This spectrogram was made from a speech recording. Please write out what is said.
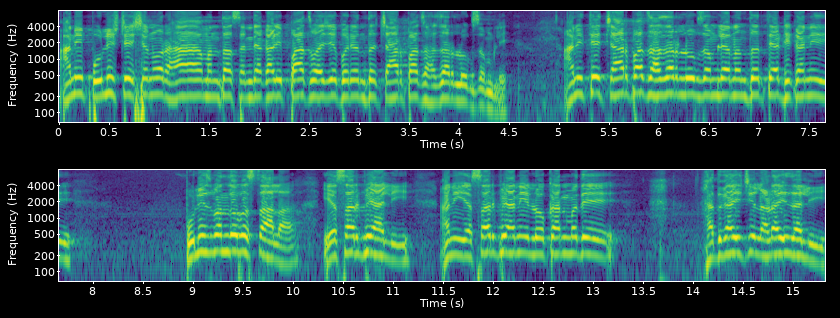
आणि पोलीस स्टेशनवर हा म्हणता संध्याकाळी पाच वाजेपर्यंत चार पाच हजार लोक जमले. आणि ते चार पाच हजार लोक जमल्यानंतर त्या ठिकाणी पोलीस बंदोबस्त आला एस आर पी आली. आणि एस आर पी आणि लोकांमध्ये हातगाईची लढाई झाली.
